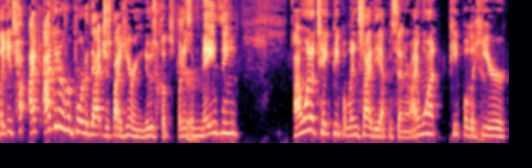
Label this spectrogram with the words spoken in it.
like it's, I, I could have reported that just by hearing news clips, but it's amazing. I want to take people inside the epicenter. I want people to hear,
